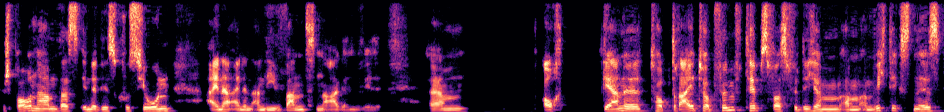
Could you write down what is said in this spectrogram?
gesprochen haben, dass in der Diskussion einer einen an die Wand nageln will. Ähm, auch gerne Top 3, Top 5 Tipps, was für dich am, am, am wichtigsten ist.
